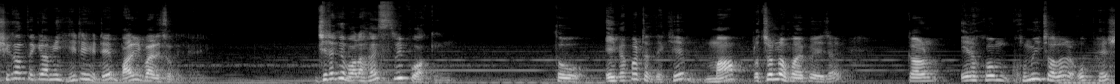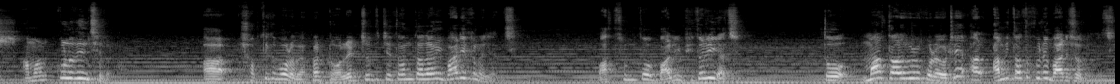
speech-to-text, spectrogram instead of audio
সেখান থেকে আমি হেঁটে হেঁটে বাড়ির বাইরে চলে যাই, যেটাকে বলা হয় স্লিপ ওয়াকিং তো এই ব্যাপারটা দেখে মা প্রচণ্ড ভয় পেয়ে যায়, কারণ এরকম ঘুমিয়ে চলার অভ্যেস আমার কোনো দিন ছিল না। আর সব থেকে বড় ব্যাপার, টয়লেট যদি যেতাম তাহলে আমি বাড়ি কেন যাচ্ছি, বাথরুম তো বাড়ির ভিতরেই আছে। তো মা তাড়াহুড়ো করে ওঠে আর আমি ততক্ষণে বাড়ি চলে গেছি।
